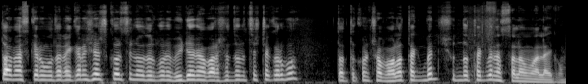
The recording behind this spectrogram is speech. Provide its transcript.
তো আমি আজকের মতন এখানে শেষ করছি। নতুন কোনো ভিডিও নিয়ে আবার আসার জন্য চেষ্টা করব। ততক্ষণ সব ভালো থাকবেন, সুন্দর থাকবেন। আসসালামু আলাইকুম।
